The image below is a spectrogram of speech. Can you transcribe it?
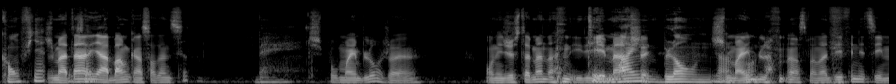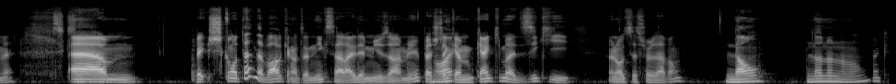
confiant. Je m'attends à aller à la banque en sortant d'ici. Ben, Je suis pour mind blown. Je- On est justement dans des démarches. mind. Je suis mind blown en ce moment, définitivement. Euh, ben, je suis content d'abord qu'Anthony, que ça a l'air de mieux en mieux. Parce que Ouais. comme quand il m'a dit qu'il un autre t-shirt avant. Non. Non, non, non, non. OK.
